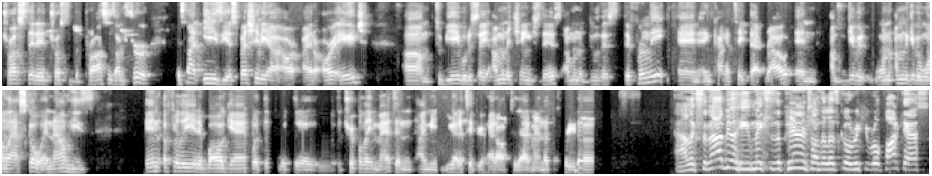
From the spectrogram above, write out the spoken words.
trusted it, trusted the process. I'm sure it's not easy, especially at our, at our age. Um, to be able to say, I'm going to change this, I'm going to do this differently, and and kind of take that route, and I'm give it one. I'm going to give it one last go. And now he's in affiliated ball again with the with the with the AAA Mets, and I mean, you got to tip your hat off to that, man. That's pretty dope. Alex Sanabia, he makes his appearance on the Let's Go Ricky Roll podcast.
